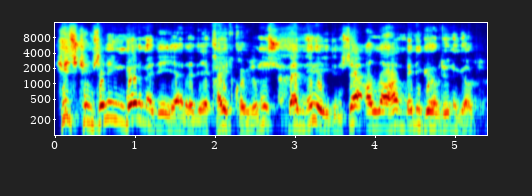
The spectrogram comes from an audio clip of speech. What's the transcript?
Hiç kimsenin görmediği yerde diye kayıt koydunuz. Ben nereye gidimse Allah'ın beni gördüğünü gördüm.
